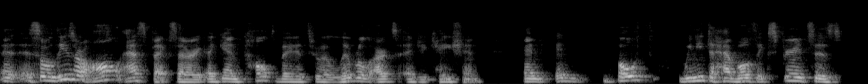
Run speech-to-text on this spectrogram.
And so these are all aspects that are again cultivated through a liberal arts education. And, and both we need to have both experiences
